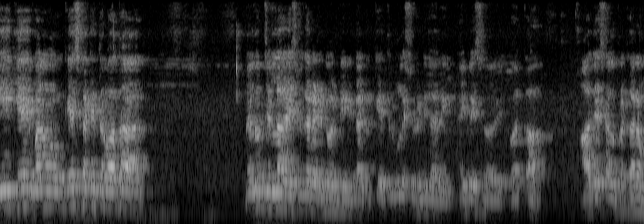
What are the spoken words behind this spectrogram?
ఈ కే మనం కేసు కట్టిన తర్వాత నెల్లూరు జిల్లా ఎస్పీ గారు అయినటువంటి డాక్టర్ కె తిరుమలేశ్వర రెడ్డి గారి ఐపీఎస్ గారి యొక్క ఆదేశాల ప్రకారం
